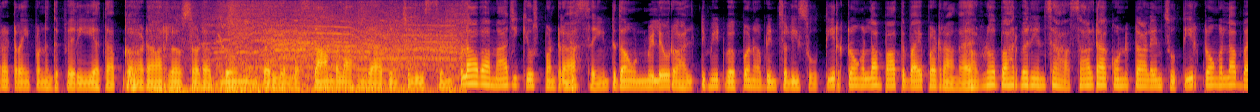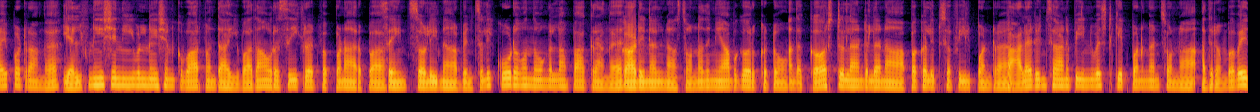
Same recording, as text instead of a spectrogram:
வர ட்ரை பண்ணது பெரிய தப்பு. டார்லோஸோட ப்ளூமிங் வரியல்ல சாம்பல் ஆகுங்க அப்படின்னு சொல்லி சிம்பிளாவா மேஜிக் யூஸ் பண்றா. செயின்ட் தான் உண்மையிலே ஒரு அல்டிமேட் வெப்பன் அப்படின்னு சொல்லி சுத்தி இருக்கிறவங்க எல்லாம் பார்த்து பயப்படுறாங்க. அவ்வளோ பார்பரியன்ஸா அசால்ட்டா கொண்டுட்டாலேன்னு சுத்தி இருக்கிறவங்க எல்லாம் பயப்படுறாங்க எல்ஃப் நேஷன் ஈவில் நேஷனுக்கு வார் வந்தா இவ தான் ஒரு சீக்ரெட் வெப்பனா இருப்பா. செயின்ட் சொலினா அப்படின்னு சொல்லி கூட வந்தவங்க எல்லாம் பாக்குறாங்க கார்டினல் நான் சொன்னது ஞாபகம் இருக்கட்டும். அந்த கர்ஸ்ட் லேண்ட்ல நான் அப்பகலிப்ஸை ஃபீல் பண்றேன். பாலடின்ஸ் அனுப்பி இன்வெஸ்டிகேட் பண்ணுங்கன்னு சொன்னா அது ரொம்பவே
